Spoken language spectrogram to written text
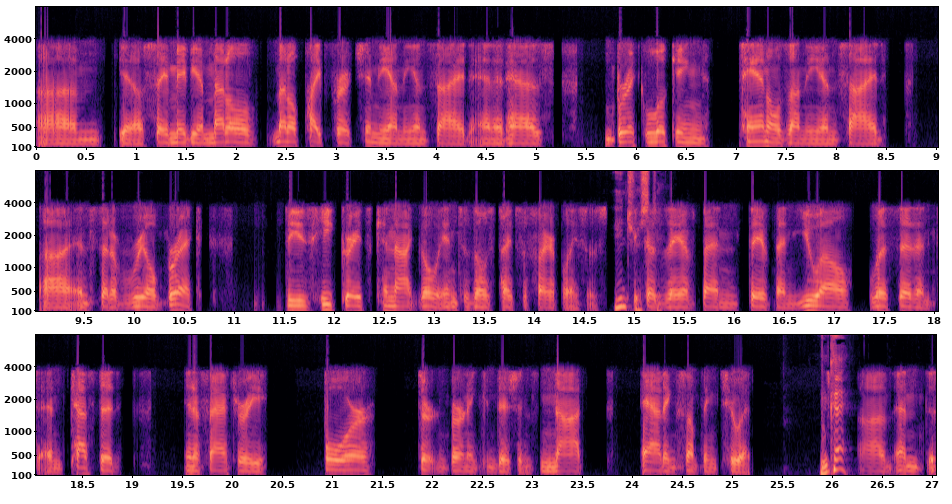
um, you know, say maybe a metal metal pipe for a chimney on the inside, and it has brick-looking panels on the inside uh, instead of real brick. These heat grates cannot go into those types of fireplaces because they have been they have been UL listed and, and tested in a factory for certain burning conditions, not adding something to it. Okay. Um, and as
